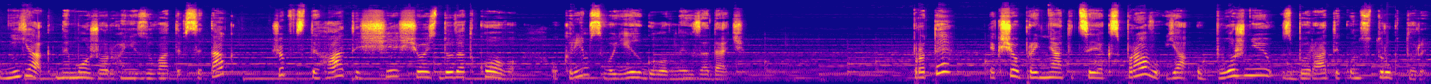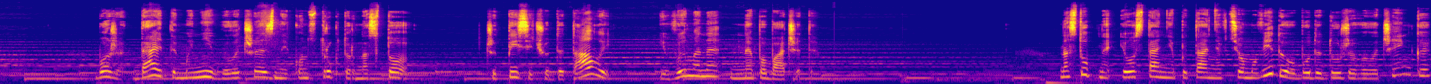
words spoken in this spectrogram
ніяк не можу організувати все так, щоб встигати ще щось додатково, окрім своїх головних задач. Проте, якщо прийняти це як справу, я обожнюю збирати конструктори. Боже, дайте мені величезний конструктор на 100 чи 1000 деталей, і ви мене не побачите. Наступне і останнє питання в цьому відео буде дуже величеньке,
